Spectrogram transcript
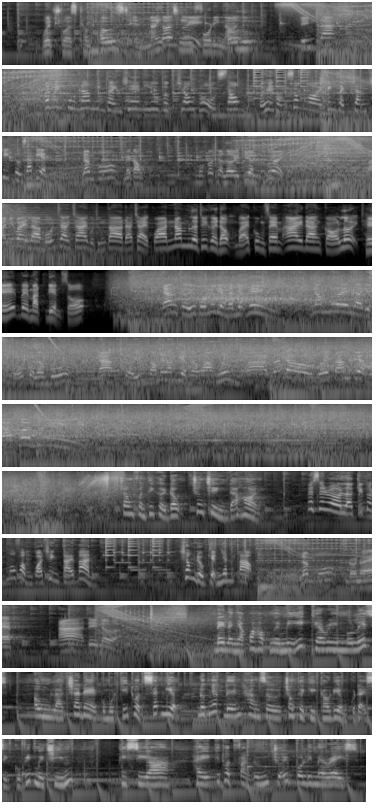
which was composed in 1949? Chính xác. Văn minh phù Nam hình thành trên lưu vực châu thổ sông với hệ thống sông ngòi kênh rạch chằng chịt đổ ra biển. Lâm Vũ, Mê Công một câu trả lời điểm 10. Và như vậy là bốn chàng trai của chúng ta đã trải qua 5 lượt thi khởi động và hãy cùng xem ai đang có lợi thế về mặt điểm số. Đang sở hữu 40 điểm là Nhật Minh, 50 là điểm số của Lâm Vũ, đang sở hữu 65 điểm là Hoàng Hưng và dẫn đầu với 80 điểm là Sơn Duy. Trong phần thi khởi động, chương trình đã hỏi PCR là kỹ thuật mô phỏng quá trình tái bản trong điều kiện nhân tạo. Lâm Vũ, RNA ADN ạ. Đây là nhà khoa học người Mỹ Kerry Mullis. Ông là cha đẻ của một kỹ thuật xét nghiệm được nhắc đến hàng giờ trong thời kỳ cao điểm của đại dịch COVID-19, PCR hay kỹ thuật phản ứng chuỗi polymerase.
